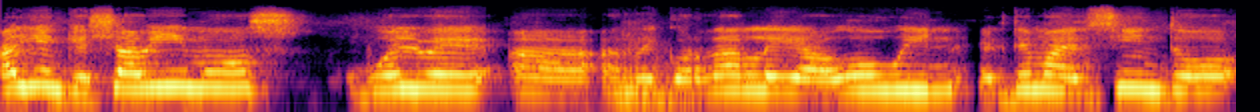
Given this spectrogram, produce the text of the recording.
alguien que ya vimos vuelve a, recordarle a Owen el tema del cinto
